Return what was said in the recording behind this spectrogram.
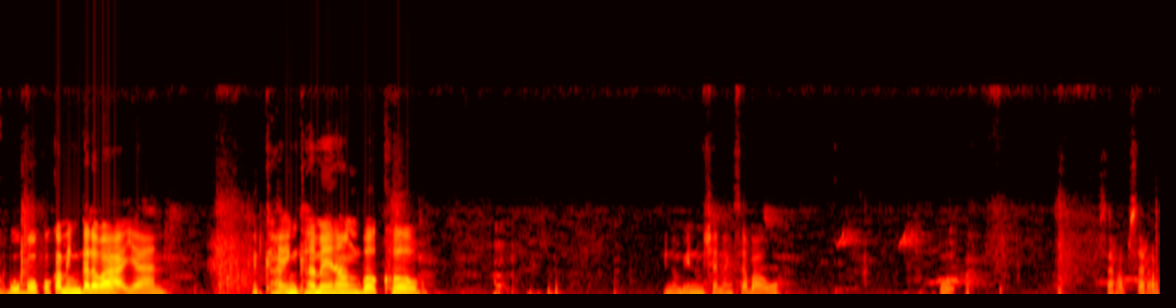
Magbubuko kaming dalawa. Yan. Kakain kami ng buko. Inom-inom siya ng sabaw. Po. Sarap-sarap.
